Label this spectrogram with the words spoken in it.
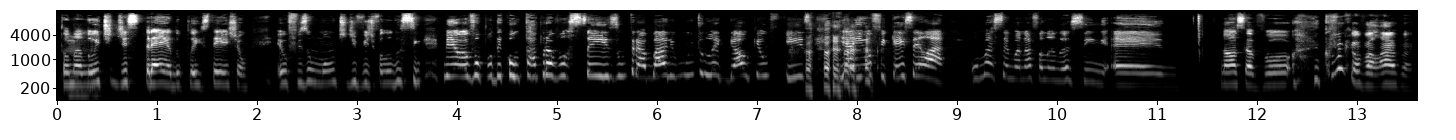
Então, uhum. na noite de estreia do PlayStation, eu fiz um monte de vídeo falando assim: Meu, eu vou poder contar para vocês um trabalho muito legal que eu fiz. e aí eu fiquei, sei lá, uma semana falando assim: é... Nossa, vou. Como é que eu falava?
